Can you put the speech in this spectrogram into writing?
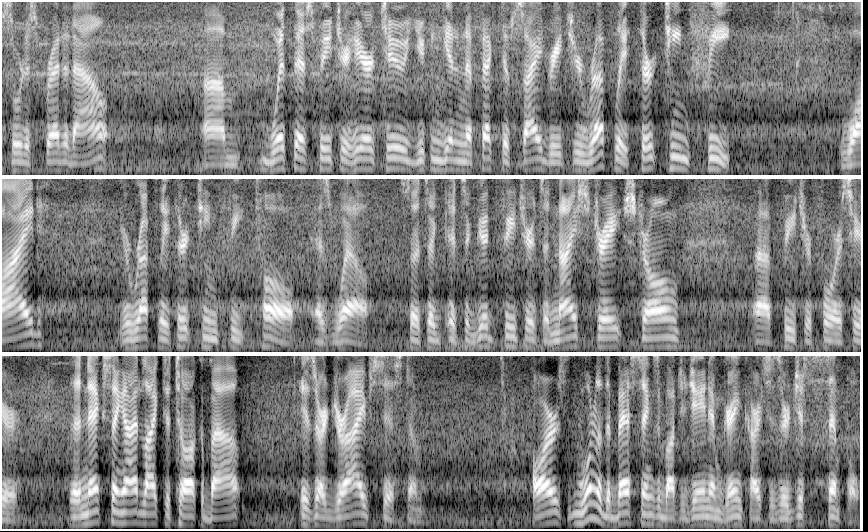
sort of spread it out. Um, with this feature here too, you can get an effective side reach. You're roughly 13 feet wide. You're roughly 13 feet tall as well. So it's a, it's a good feature. It's a nice, straight, strong uh, feature for us here. The next thing I'd like to talk about is our drive system. Ours, one of the best things about the J&M grain carts is they're just simple.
